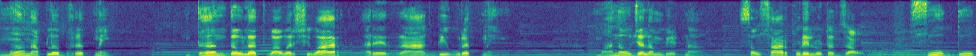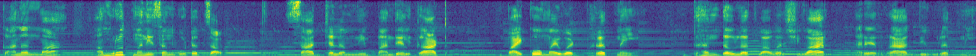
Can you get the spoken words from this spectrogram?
मन आपलं भरत नाही धन दौलत वावर शिवार अरे राग बी उरत नाही. मानव जलम भेटना संसार पुढे लोटत जाओ सुख दुःख आनंद मा अमृत म्हणीसन घोटत जाओ सात जलमनी बांधेल गाठ बायको मैवट भरत नाही. धन दौलत वावर शिवार अरे राग बी उरत नाही.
